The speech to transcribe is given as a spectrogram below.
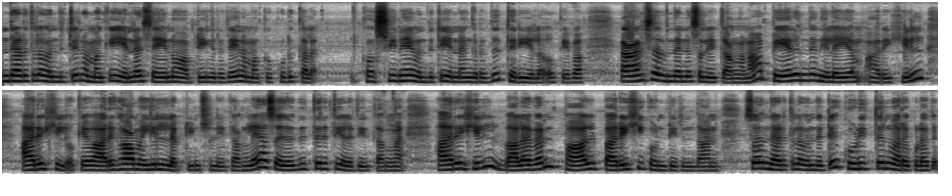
இந்த இடத்துல வந்துட்டு நமக்கு என்ன செய்யணும் அப்படிங்கிறதே நமக்கு கொடுக்கல. கொஸ்டினே வந்துட்டு என்னங்கிறது தெரியலை ஓகேவா ஆன்சர் வந்து என்ன சொல்லியிருக்காங்கன்னா பேருந்து நிலையம் அருகில் அருகில் ஓகேவா அருகாமையில் அப்படின்னு சொல்லியிருக்காங்க இல்லையா? ஸோ இது வந்து திருத்தி எழுதியிருக்காங்க. அருகில் வளவன் பால் பருகி கொண்டிருந்தான். ஸோ இந்த இடத்துல வந்துட்டு குடித்துன்னு வரக்கூடாது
